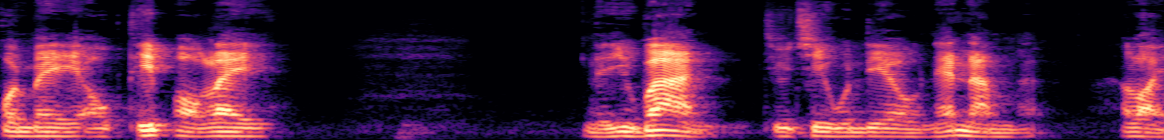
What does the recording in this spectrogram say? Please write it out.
คนไปออกทริปออกอะไรหรืออยู่บ้านชิวๆคนเดียวแนะนำครับอร่อย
